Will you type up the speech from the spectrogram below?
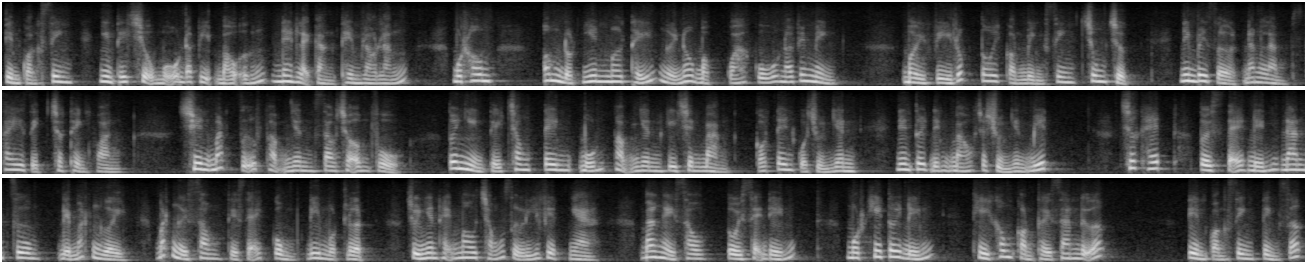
Tiền Quảng Sinh nhìn thấy triệu mũ đã bị báo ứng nên lại càng thêm lo lắng. Một hôm, ông đột nhiên mơ thấy người nô bọc quá cố nói với mình. Bởi vì lúc tôi còn bình sinh trung trực, nên bây giờ đang làm say dịch cho thành hoàng. Chuyên bắt giữ phạm nhân giao cho âm phủ. Tôi nhìn thấy trong tên bốn phạm nhân ghi trên bảng có tên của chủ nhân, nên tôi đến báo cho chủ nhân biết. Trước hết, tôi sẽ đến Đan Dương để bắt người. Bắt người xong thì sẽ cùng đi một lượt. Chủ nhân hãy mau chóng xử lý việc nhà. Ba ngày sau tôi sẽ đến. Một khi tôi đến thì không còn thời gian nữa. Tiền Quảng Sinh tỉnh giấc,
